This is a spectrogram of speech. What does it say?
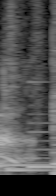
Later.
